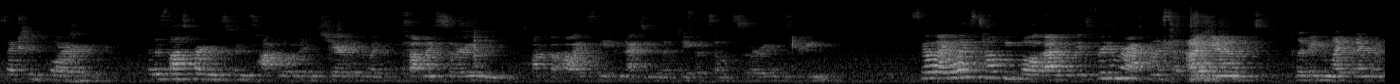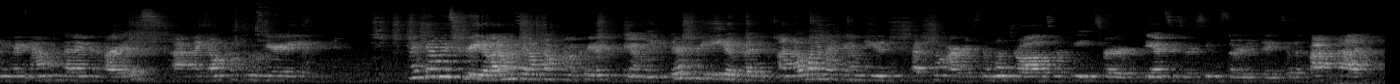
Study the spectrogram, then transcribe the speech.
Section four. For this last part, I'm just going to talk a little bit and share a bit about my story and talk about how I see it connecting with Jacob's own story and his dream. So I always tell people um, it's pretty miraculous that I am living the life that I'm living right now, and that I'm an artist. Um, I don't come from a very, my family's creative. I don't want to say I don't come from a creative family. They're creative, but uh, no one in my family is a professional artist. No one draws or paints or dances or sings or anything. So the fact that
